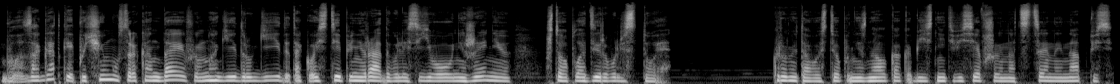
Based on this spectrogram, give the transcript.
Было загадкой, почему Сракандаев и многие другие до такой степени радовались его унижению, что аплодировали стоя. Кроме того, Степа не знал, как объяснить висевшую над сценой надпись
